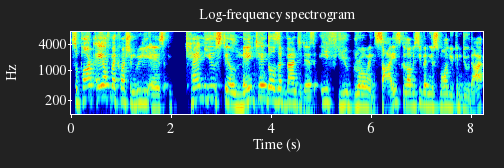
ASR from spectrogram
So part A of my question really is, can you still maintain those advantages if you grow in size? Because obviously when you're small, you can do that,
